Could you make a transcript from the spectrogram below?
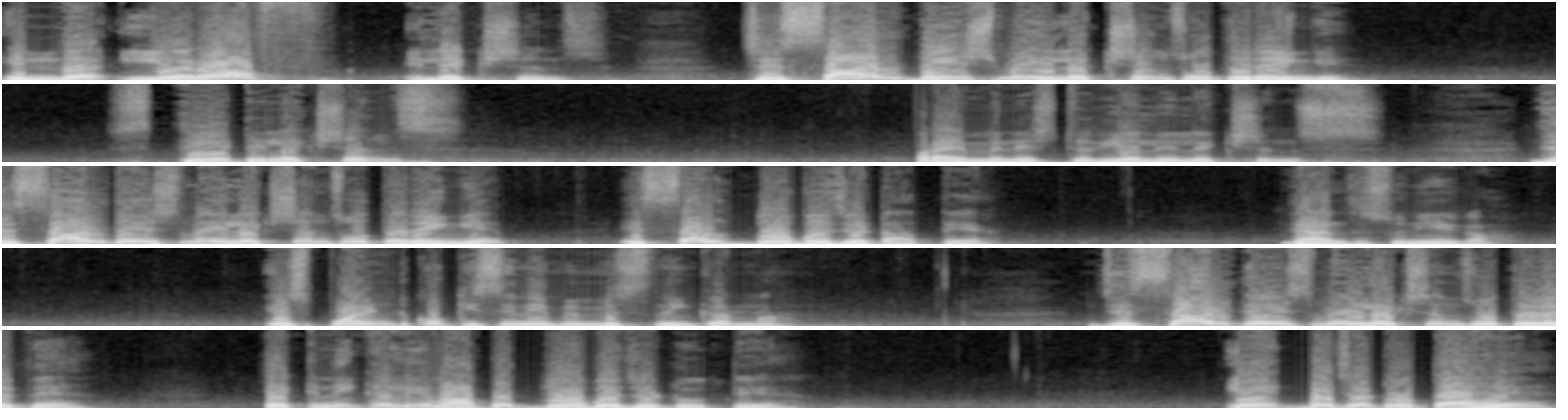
in the year of elections जिस साल देश में इलेक्शंस होते रहेंगे state elections prime ministerial elections जिस साल देश में इलेक्शंस होते रहेंगे, इस साल दो बजट आते हैं। ध्यान से सुनिएगा। इस पॉइंट को किसी ने भी मिस नहीं करना। जिस साल देश में इलेक्शंस होते रहते हैं टेक्निकली वहाँ पे दो बजट होते हैं। एक बजट होता है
